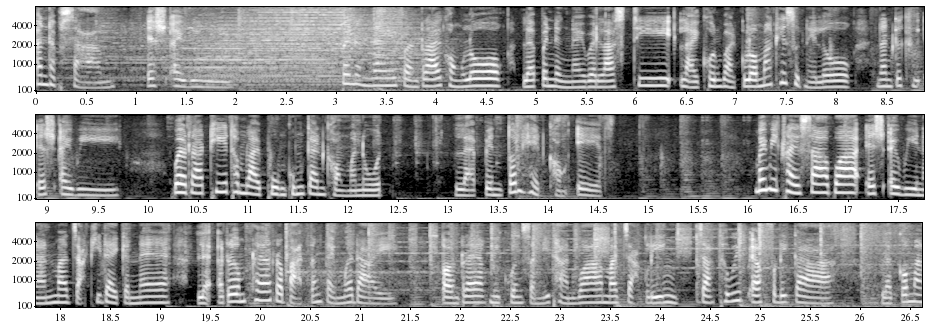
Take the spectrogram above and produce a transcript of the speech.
อันดับ 3 HIV เป็นหนึ่งในฝันร้ายของโลก และเป็นหนึ่งในไวรัสที่หลายคนหวาดกลัวมากที่สุดในโลก นั่นก็คือ HIV ไวรัสที่ทำลายภูมิคุ้มกันของมนุษย์ และเป็นต้นเหตุของเอดส์ ไม่มีใครทราบว่า HIV นั้นมาจากที่ใดกันแน่ และเริ่มแพร่ระบาดตั้งแต่เมื่อใด ตอนแรกมีคนสันนิษฐานว่ามาจากลิง จากทวีปแอฟริกา และก็มา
